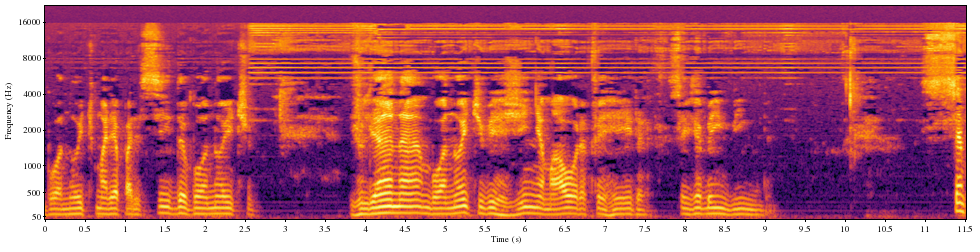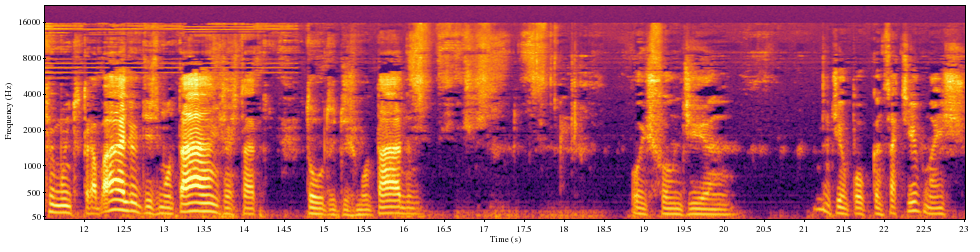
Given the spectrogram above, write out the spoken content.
Boa noite, Maria Aparecida, boa noite, Juliana, boa noite, Virgínia Maura Ferreira, seja bem-vinda. Sempre muito trabalho, desmontar, já está todo desmontado. Hoje foi um dia um dia um pouco cansativo, mas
